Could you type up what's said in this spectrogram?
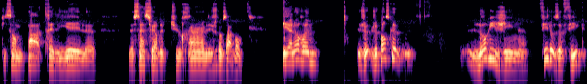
qui semblent pas très liées, le, le Saint-Suaire de Turin, des choses comme ça. Bon, et alors, euh, je, je, pense que l'origine philosophique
